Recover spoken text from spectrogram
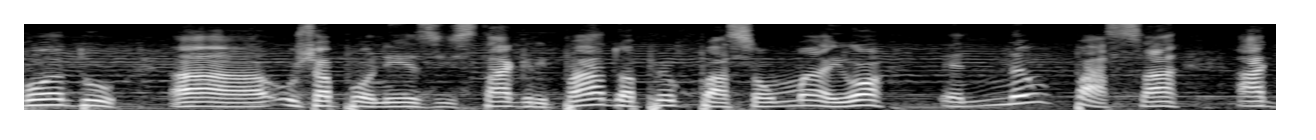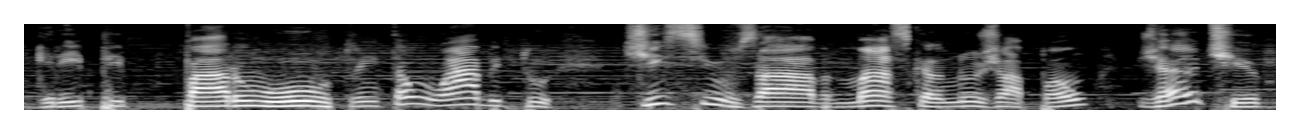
quando ah, o japonês está gripado, a preocupação maior é não passar a gripe para o outro. Então o hábito de se usar máscara no Japão já é antigo.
